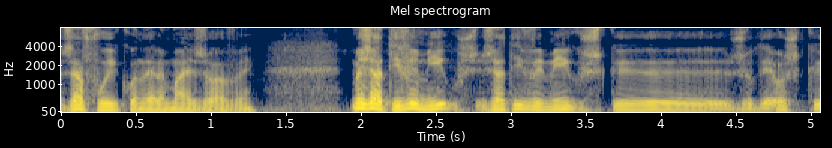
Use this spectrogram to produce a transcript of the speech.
Já fui quando era mais jovem. Mas já tive amigos, já tive amigos que, judeus que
